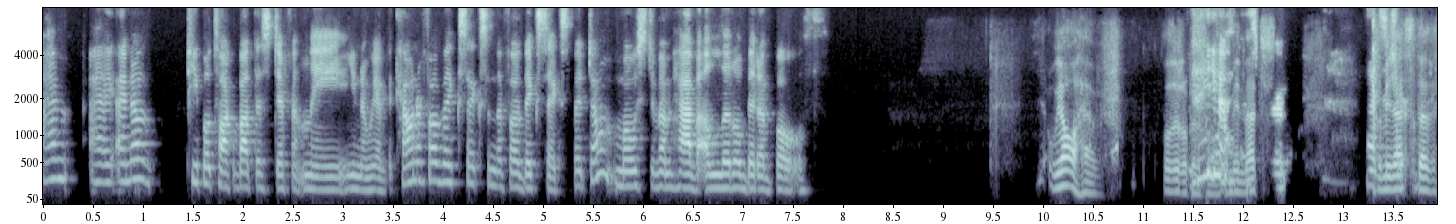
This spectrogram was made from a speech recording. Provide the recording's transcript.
I'm I, I know people talk about this differently. You know, we have the counterphobic six and the phobic six, but don't most of them have a little bit of both? We all have a little bit of yeah, I mean, that's that's true. I mean, that's the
